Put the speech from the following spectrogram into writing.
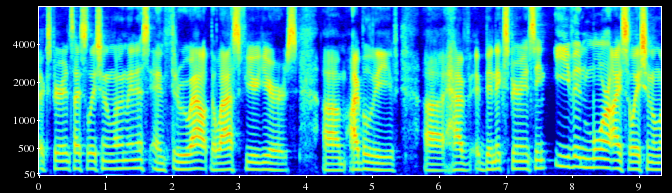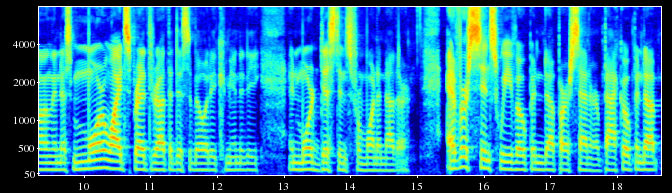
experience isolation and loneliness and throughout the last few years um, i believe uh, have been experiencing even more isolation and loneliness, more widespread throughout the disability community, and more distance from one another. Ever since we've opened up our center, back opened up,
